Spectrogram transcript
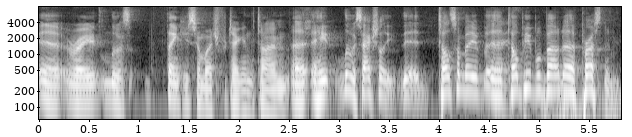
uh, Ray, Lewis, thank you so much for taking the time. Uh, hey, Lewis, actually, uh, tell somebody, uh, tell people about uh, Preston.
